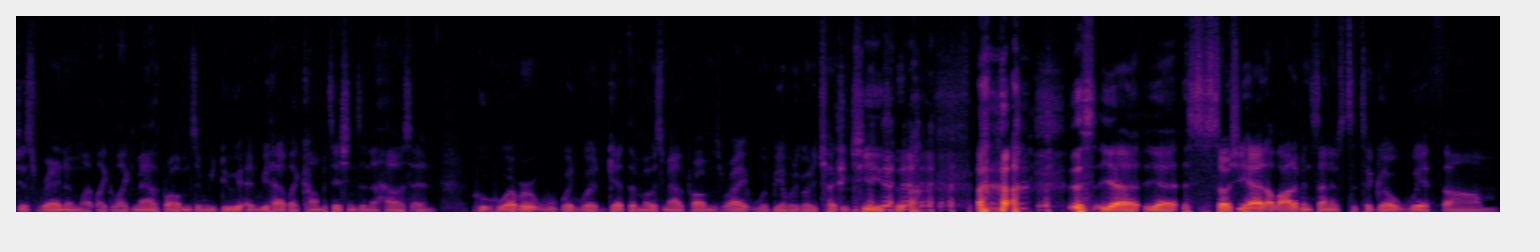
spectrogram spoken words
just random like like like math problems and we do and we'd have like competitions in the house and who, whoever would would get the most math problems right would be able to go to Chuck E. Cheese. Yeah, yeah. So she had a lot of incentives to, to go with um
